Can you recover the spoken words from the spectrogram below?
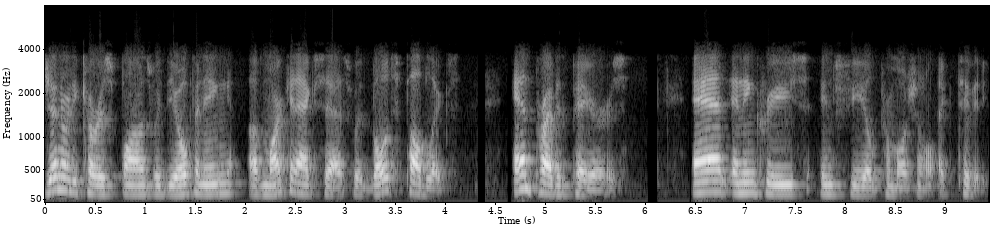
generally corresponds with the opening of market access with both public and private payers and an increase in field promotional activity.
